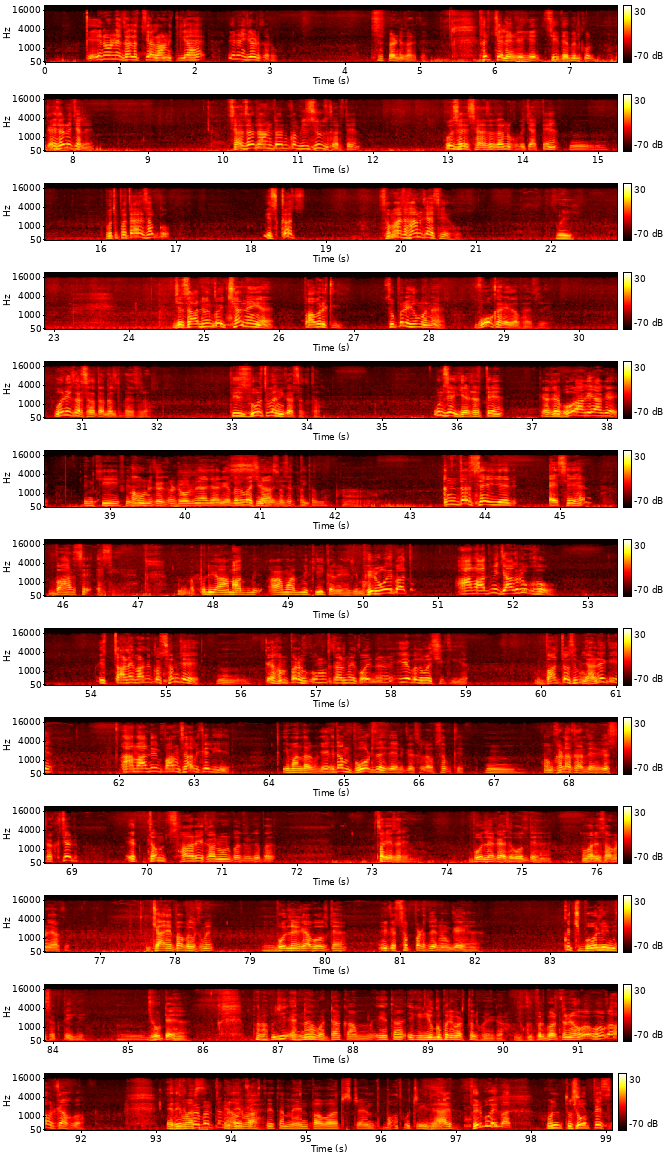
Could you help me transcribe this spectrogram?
कि इन्होंने गलत चालान किया है इन्हें जेल करो सस्पेंड करके। फिर चलेंगे ये सीधे बिल्कुल कैसे ना चलें। सियासतदान तो उनको मिसयूज करते हैं। वो सियासतदानों को बचाते हैं। हम्म, वो तो पता है सबको। इसका समाधान कैसे हो? वही। जिस आदमी को इच्छा नहीं है पावर की सुपर ह्यूमन है वो करेगा फैसले। वो नहीं कर सकता गलत फैसला। किसी सूरत में नहीं कर सकता। उनसे ये डरते हैं कि अगर वो आगे आ गए इनकी फिर हम उनके कंट्रोल में आ जाएँगे बदमाशी नहीं खत्म हाँ। अंदर से ये ऐसे है बाहर से ऐसे है। पूरी आम आदमी आम आदमी की करे है जी फिर वही बात आम आदमी जागरूक हो इस ताने बाने को समझे हम्म। कि हम पर हुकूमत करने को इन्होंने ये बदमाशी की है बात तो समझाने की है। आम आदमी पाँच साल के लिए ईमानदार बन जाए। एकदम वोट दे दें इनके खिलाफ सबके हम्म, हम खड़ा कर देंगे स्ट्रक्चर एकदम सारे कानून बदल के प- परे करेंगे बोलें कैसे बोलते हैं हमारे सामने आके जाएं पब्लिक में बोलें क्या बोलते हैं इनके सब पर्दे नंगे हैं कुछ बोल ही नहीं सकते ये झूठे हैं ਪਰ ਬਾਪੂ ਜੀ ਇੰਨਾ ਵੱਡਾ ਕੰਮ ਇਹ ਤਾਂ ਇੱਕ ਯੁੱਗ ਪਰਿਵਰਤਨ ਹੋਏਗਾ युग परिवर्तन हो, होगा और क्या होगा ਇਹਦੇ ਯੁੱਗ ਵਾਸਤੇ ਪਰਿਵਰਤਨ ਇਹਦੇ ਹੋਰ ਕਿਆ? ਵਾਸਤੇ ਤਾਂ ਮੈਨ ਪਾਵਰ ਸਟਰੈਂਥ ਬਹੁਤ ਕੁਝ ਚਾਹੀਦਾ यार फिर वही बात ਹੁਣ जो ਤੁਸੀਂ पिस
